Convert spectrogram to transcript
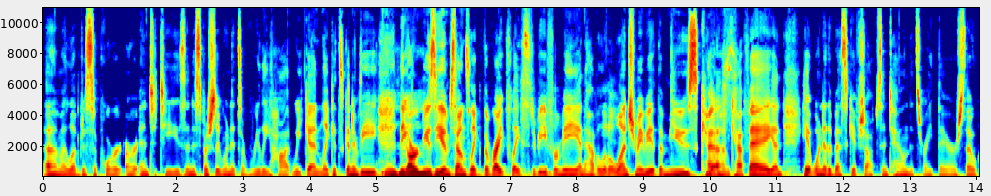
Um, I love to support support our entities, and especially when it's a really hot weekend, like it's going to be. Mm-hmm. The art museum sounds like the right place to be for me, and have a little lunch maybe at the Muse ca- yes. um, Cafe, and hit one of the best gift shops in town that's right there. So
